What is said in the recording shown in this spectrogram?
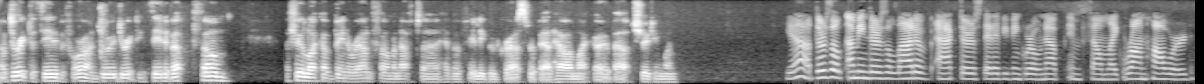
I've directed theatre before. I enjoy directing theatre, but film. I feel like I've been around film enough to have a fairly good grasp about how I might go about shooting one. Yeah, there's a. I mean, there's a lot of actors that have even grown up in film, like Ron Howard,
